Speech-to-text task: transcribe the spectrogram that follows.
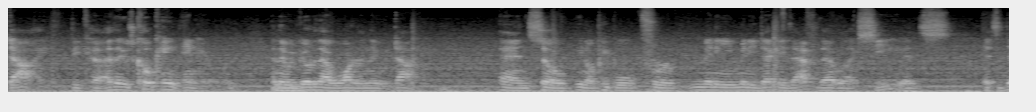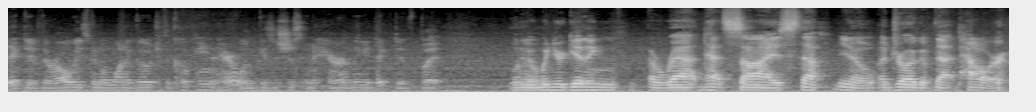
die because I think it was cocaine and heroin and they would Mhm. go to that water and they would die. And so you know people for many many decades after that were like see it's it's addictive. They're always going to want to go to the cocaine and heroin because it's just inherently addictive. But you when, know, when you're giving a rat that size that you know a drug of that power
